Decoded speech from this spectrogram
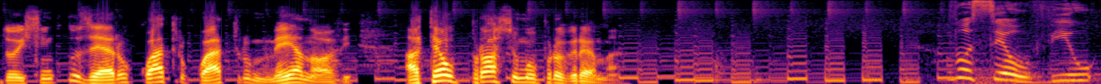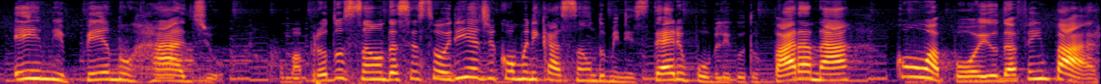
250 4469. Até o próximo programa. Você ouviu MP no Rádio, uma produção da Assessoria de Comunicação do Ministério Público do Paraná com o apoio da FEMPAR.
